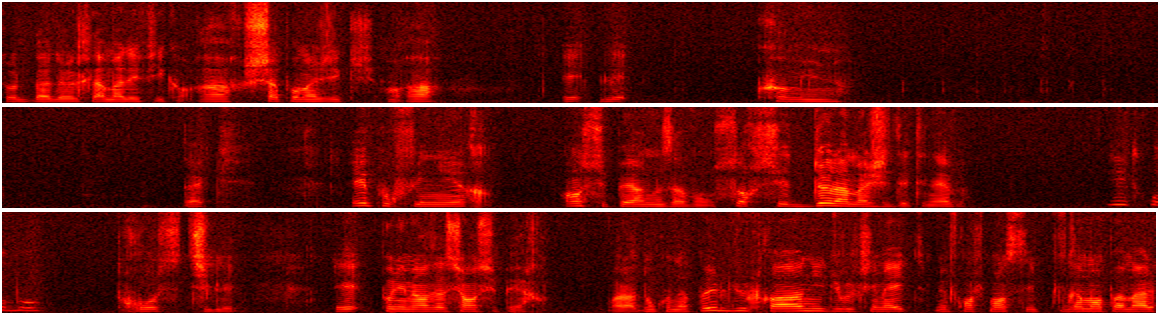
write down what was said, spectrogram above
Soldat de l'éclat maléfique en rare. Chapeau magique en rare. Et les communes. Tac. Et pour finir, en super, nous avons Sorcier de la magie des ténèbres. Il est trop beau. trop stylé. Et polymérisation super. Voilà, donc on n'a pas eu d'ultra ni d'ultimate, mais franchement c'est vraiment pas mal.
